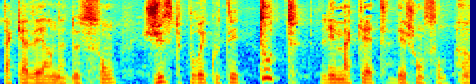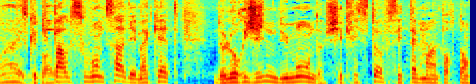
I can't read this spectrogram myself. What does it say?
ta caverne de son, juste pour écouter toutes les maquettes des chansons. Ah ouais, Parce que tu bon. parles souvent de ça, des maquettes, de l'origine du monde chez Christophe, c'est tellement important.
